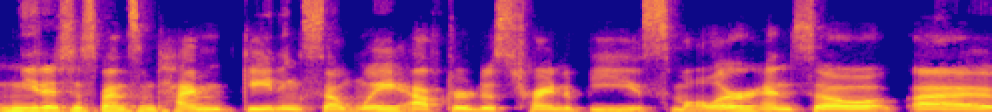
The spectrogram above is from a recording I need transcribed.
needed to spend some time gaining some weight after just trying to be smaller. And so uh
